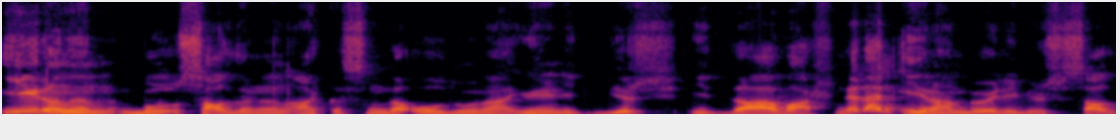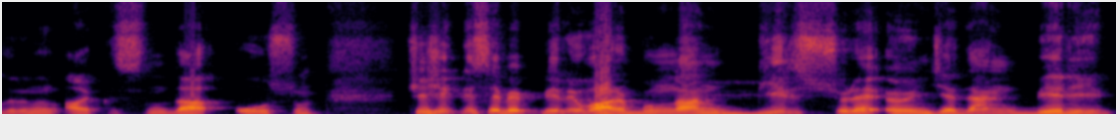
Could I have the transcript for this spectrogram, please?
İran'ın bu saldırının arkasında olduğuna yönelik bir iddia var. Neden İran böyle bir saldırının arkasında olsun? Çeşitli sebepleri var. Bundan bir süre önceden beri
